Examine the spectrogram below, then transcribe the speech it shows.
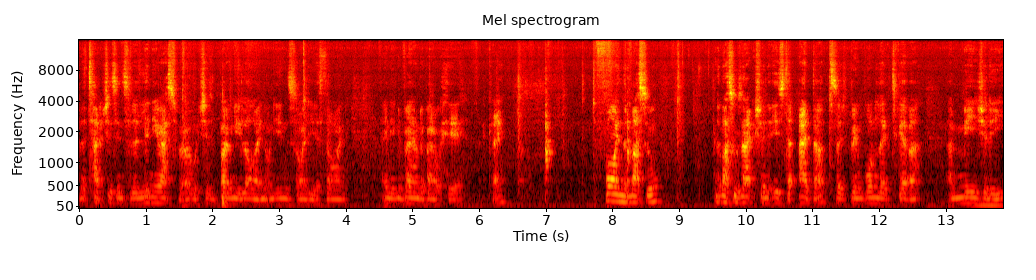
and attaches into the linea aspera, which is a bony line on the inside of your thigh, ending around about here. Okay. To find the muscle, the muscle's action is to adduct, so to bring one leg together and medially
